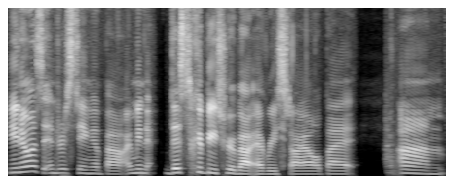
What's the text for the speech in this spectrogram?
You know what's interesting about, I mean, this could be true about every style, but um,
